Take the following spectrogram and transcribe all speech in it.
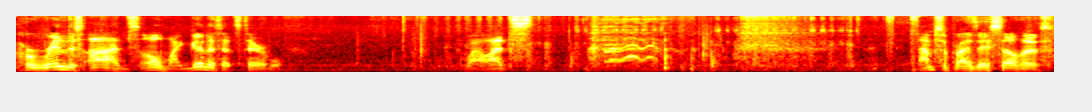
horrendous odds. Oh my goodness, that's terrible. Wow, that's... I'm surprised they sell those.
